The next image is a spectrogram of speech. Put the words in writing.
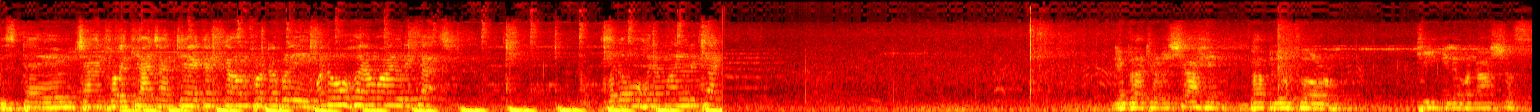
This time chance for a catch and taken comfortably. ഒരു catch. New batter Shahin Bablu for Team 11 Ashes.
